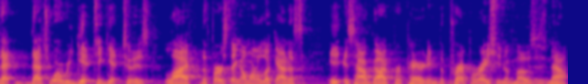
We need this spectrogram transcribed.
that, that's where we get to get to his life. The first thing I want to look at is, is how God prepared him, the preparation of Moses. Now,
